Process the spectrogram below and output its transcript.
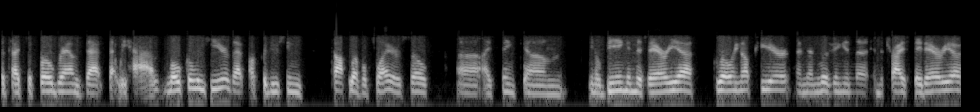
the types of programs that that we have locally here that are producing top level players. So uh, I think um, you know being in this area, growing up here, and then living in the in the tri-state area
